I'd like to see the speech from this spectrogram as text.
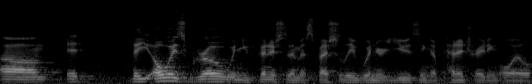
um, it, they always grow when you finish them, especially when you're using a penetrating oil,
